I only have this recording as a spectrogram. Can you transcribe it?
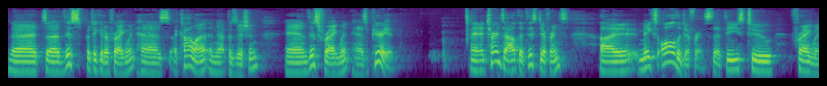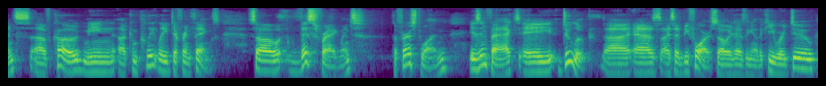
that uh, this particular fragment has a comma in that position, and this fragment has a period. And it turns out that this difference uh, makes all the difference, that these two fragments of code mean uh, completely different things. So this fragment, the first one, is in fact a do loop, uh, as I said before. So it has you know, the keyword do,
